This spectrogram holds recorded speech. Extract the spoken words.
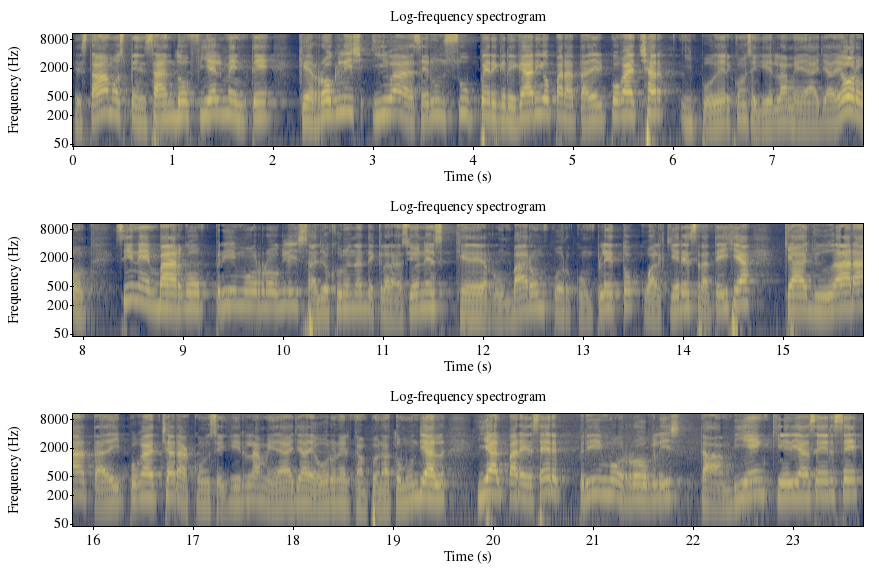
Estábamos pensando fielmente que Roglic iba a ser un super gregario Tadej Pogachar y poder conseguir la medalla de oro. Sin embargo, Primo Roglic salió con unas declaraciones que derrumbaron por completo cualquier estrategia que ayudara a Tadej Pogacar a conseguir la medalla de oro en el campeonato mundial y al parecer Primo Roglic también quiere hacerse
